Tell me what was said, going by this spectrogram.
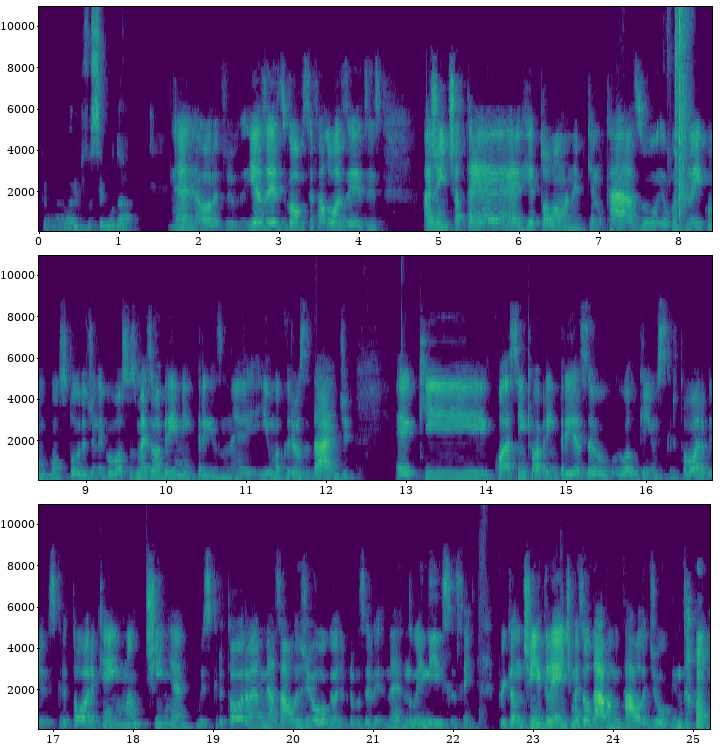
Então é hora de você mudar. É, hora de. E às vezes, igual você falou, às vezes a gente até retoma, né? Porque no caso, eu continuei como consultora de negócios, mas eu abri minha empresa, né? E uma curiosidade é que assim que eu abri a empresa, eu, eu aluguei um escritório, abri o escritório, e quem mantinha o escritório eram minhas aulas de yoga, olha para você ver, né? No início, assim. Porque eu não tinha cliente, mas eu dava muita aula de yoga. Então,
